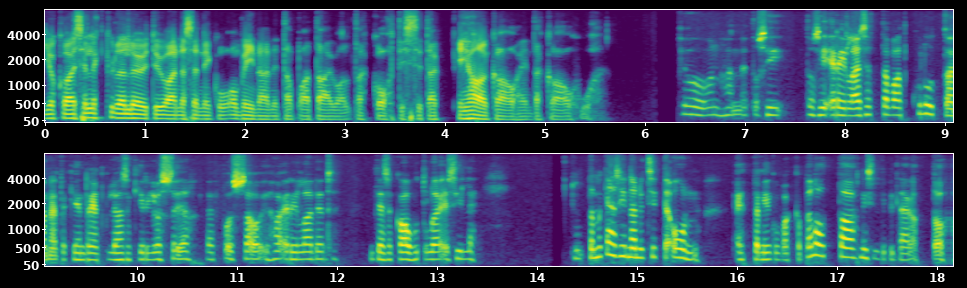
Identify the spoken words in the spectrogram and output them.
jokaiselle kyllä löytyy aina se niin kuin ominainen tapa taivalta kohti sitä ihan kauheinta kauhua. Joo, onhan ne tosi, tosi erilaiset tavat kuluttaa näitä genrejä. Kyllähän se kirjoissa ja leffoissa on ihan erilainen se, miten se kauhu tulee esille. Mutta mikä siinä nyt sitten on, että niin kuin vaikka pelottaa, niin silti pitää katsoa.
